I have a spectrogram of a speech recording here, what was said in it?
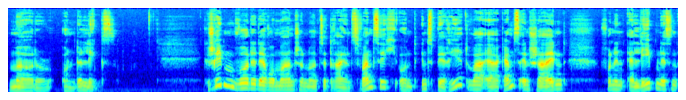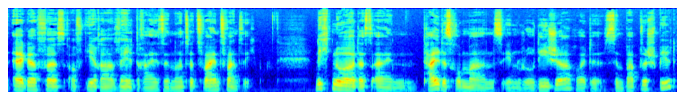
Murder on the Links. Geschrieben wurde der Roman schon 1923 und inspiriert war er ganz entscheidend von den Erlebnissen Agathas auf ihrer Weltreise 1922. Nicht nur, dass ein Teil des Romans in Rhodesia, heute Simbabwe, spielt.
